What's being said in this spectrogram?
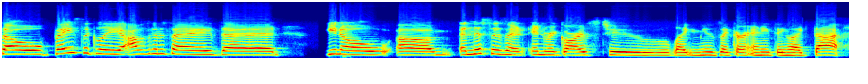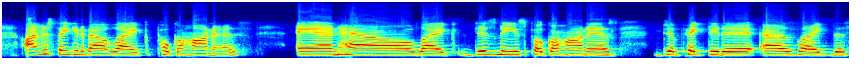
So basically, I was going to say that you know, um, and this isn't in regards to like music or anything like that. I'm just thinking about like Pocahontas and how like Disney's Pocahontas depicted it as like this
